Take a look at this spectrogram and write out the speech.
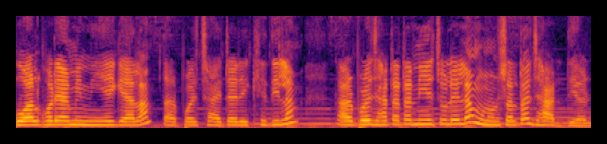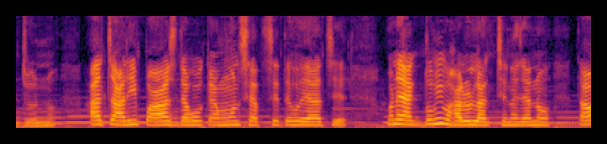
গোয়াল ঘরে আমি নিয়ে গেলাম, তারপরে ছাইটা রেখে দিলাম, তারপরে ঝাঁটাটা নিয়ে চলে এলাম উনুন শালটা ঝাড় দেওয়ার জন্য। আর চারিপাশ দেখো কেমন স্যাঁতস্যাঁতে হয়ে আছে মানে একদমই ভালো লাগছে না জানো? তাও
